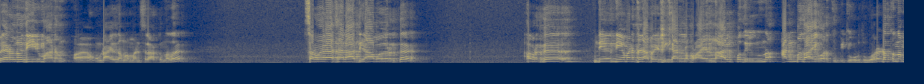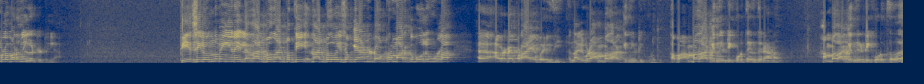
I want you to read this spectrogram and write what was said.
വേറൊരു തീരുമാനം ഉണ്ടായത് നമ്മൾ മനസ്സിലാക്കുന്നത്. സർവകലാശാല അധ്യാപകർക്ക് അവർക്ക് നിയമനത്തിന് അപേക്ഷിക്കാനുള്ള പ്രായം നാൽപ്പതിൽ നിന്ന് അൻപതായി വർദ്ധിപ്പിച്ചു കൊടുത്തു. ഒരിടത്തും നമ്മൾ പറഞ്ഞു കേട്ടിട്ടില്ല. പി എസ് സിയിൽ ഒന്നും ഇങ്ങനെയില്ല. നാൽപ്പത് നാൽപ്പത്തി നാൽപ്പത് വയസ്സൊക്കെയാണ് ഡോക്ടർമാർക്ക് പോലുമുള്ള അവരുടെ പ്രായപരിധി. എന്നാൽ ഇവിടെ അമ്പതാക്കി നീട്ടിക്കൊടുത്തു. അപ്പോൾ അമ്പതാക്കി നീട്ടിക്കൊടുത്തത് എന്തിനാണ്? അമ്പതാക്കി നീട്ടിക്കൊടുത്തത്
